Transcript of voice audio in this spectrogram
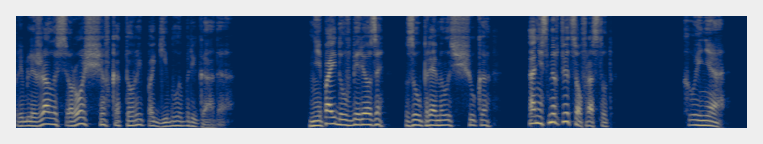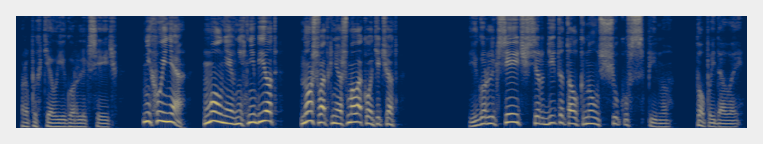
Приближалась роща, в которой погибла бригада. «Не пойду в березы», — заупрямилась щука. «Они с мертвецов растут». «Хуйня», — пропыхтел Егор Алексеевич. «Не хуйня. Молния в них не бьет, нож воткнешь, молоко течет». Егор Алексеевич сердито толкнул щуку в спину. «Топай давай».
